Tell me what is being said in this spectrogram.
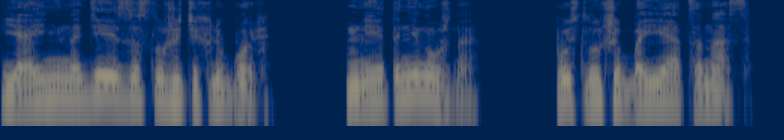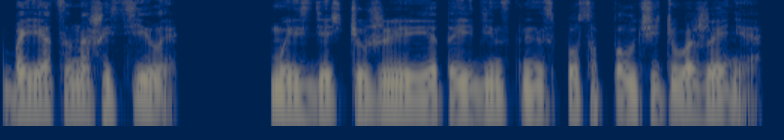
Я и не надеюсь заслужить их любовь. Мне это не нужно. Пусть лучше боятся нас, боятся нашей силы. Мы здесь чужие, и это единственный способ получить уважение.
